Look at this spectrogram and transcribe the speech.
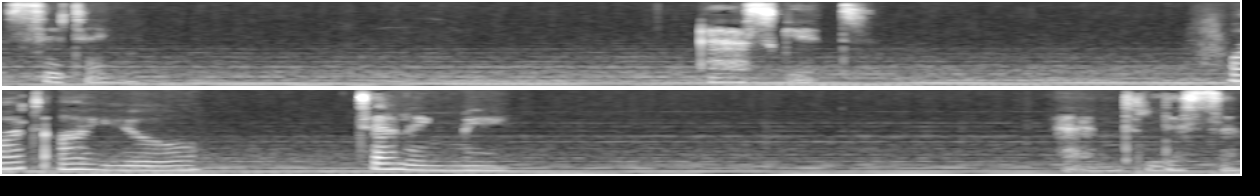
sitting? Ask it. What are you telling me? And listen.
